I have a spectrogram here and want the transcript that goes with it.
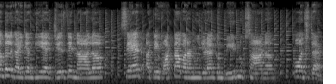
ਅੱਗ ਲਗਾਈ ਜਾਂਦੀ ਹੈ, ਜਿਸ ਦੇ ਨਾਲ ਸਿਹਤ ਅਤੇ ਵਾਤਾਵਰਣ ਨੂੰ ਜਿਹੜਾ ਗੰਭੀਰ ਨੁਕਸਾਨ ਪਹੁੰਚਦਾ ਹੈ।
